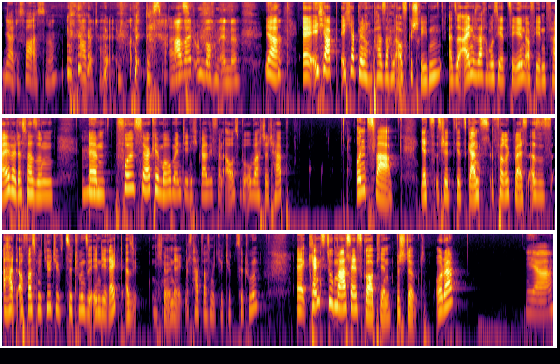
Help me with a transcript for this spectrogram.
ja, das war's, ne? Ich arbeite halt einfach. Das war's. Arbeit und Wochenende. Ja, äh, ich habe ich hab mir noch ein paar Sachen aufgeschrieben. Also eine Sache muss ich erzählen, auf jeden Fall, weil das war so ein Mhm. ähm, Full-Circle-Moment, den ich quasi von außen beobachtet habe. Und zwar, jetzt es wird jetzt ganz verrückt, weil es, also es hat auch was mit YouTube zu tun, so indirekt. Also nicht nur indirekt, es hat was mit YouTube zu tun. Äh, kennst du Marcel Scorpion? Bestimmt, oder? Ja.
